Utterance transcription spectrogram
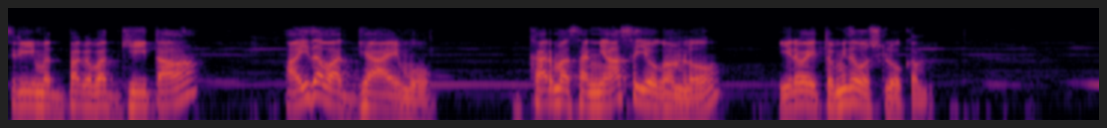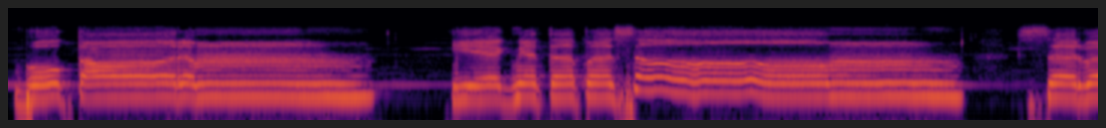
శ్రీమద్ భగవద్గీత ఐదవ అధ్యాయము కర్మ సన్యాస యోగంలో ఇరవై తొమ్మిదవ శ్లోకం. భోక్తారం యజ్ఞతపసాం సర్వలోకమహేశ్వరం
